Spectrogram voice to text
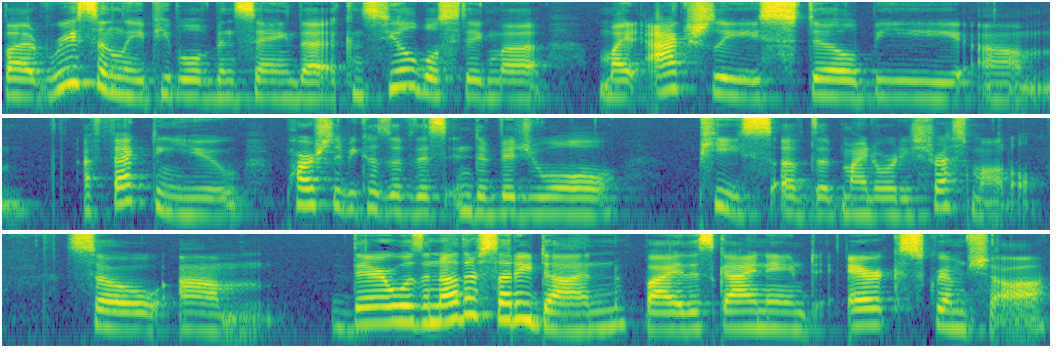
But recently, people have been saying that a concealable stigma might actually still be um, affecting you, partially because of this individual piece of the minority stress model. So, um, there was another study done by this guy named Eric Schrimshaw,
